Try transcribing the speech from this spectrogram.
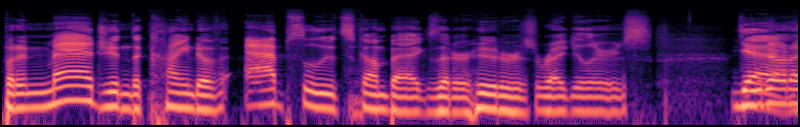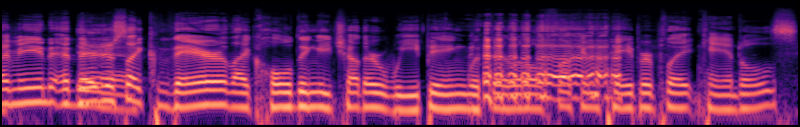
but imagine the kind of absolute scumbags that are Hooters regulars Yeah. you know what I mean and they're just like there like holding each other weeping with their little fucking paper plate candles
